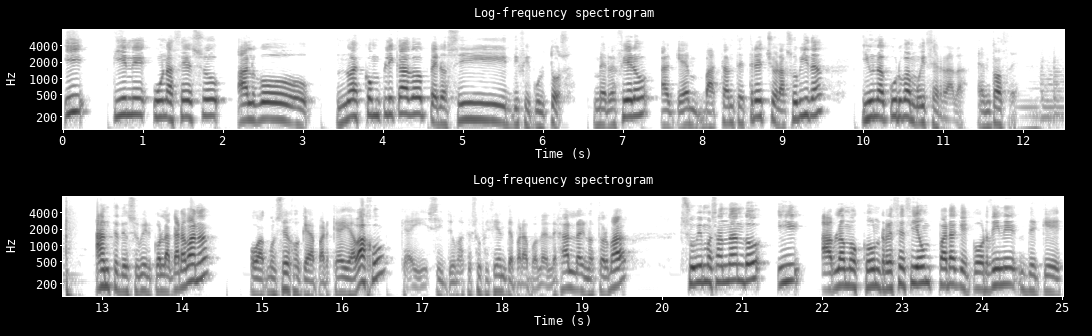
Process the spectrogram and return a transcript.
y tiene un acceso algo, no es complicado, pero sí dificultoso. Me refiero a que es bastante estrecho la subida y una curva muy cerrada. Entonces, antes de subir con la caravana, os aconsejo que aparquéis abajo, que hay sitio más que suficiente para poder dejarla y no estorbar. Subimos andando y hablamos con recepción para que coordine de que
